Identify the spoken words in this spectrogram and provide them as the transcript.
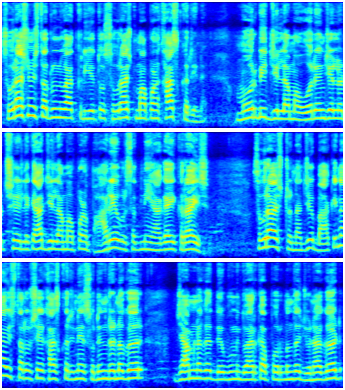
સૌરાષ્ટ્ર વિસ્તારોની વાત કરીએ તો સૌરાષ્ટ્રમાં પણ ખાસ કરીને મોરબી જિલ્લામાં ઓરેન્જ એલર્ટ છે. એટલે કે આ જિલ્લામાં પણ ભારે વરસાદની આગાહી કરાઈ છે. સૌરાષ્ટ્રના જે બાકીના વિસ્તારો છે, ખાસ કરીને સુરેન્દ્રનગર, જામનગર, દેવભૂમિ, દ્વારકા, પોરબંદર, જુનાગઢ,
